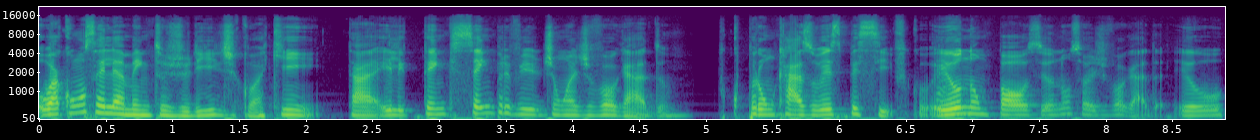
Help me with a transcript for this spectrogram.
o aconselhamento jurídico aqui, tá? Ele tem que sempre vir de um advogado. Para um caso específico. Eu não posso, eu não sou advogada. Eu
